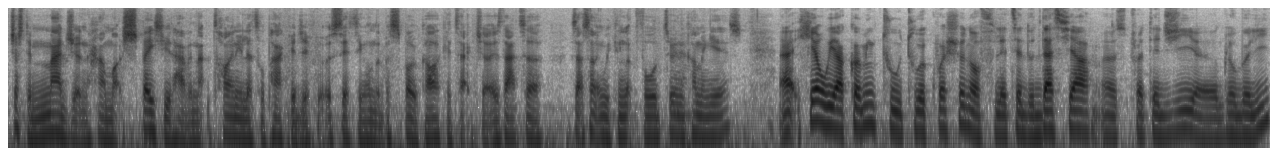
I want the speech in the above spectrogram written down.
just imagine how much space you'd have in that tiny little package if it was sitting on the bespoke architecture. Is that, a, is that something we can look forward to in the coming years? Uh, here we are coming to, to a question of, let's say, the Dacia uh, strategy uh, globally.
